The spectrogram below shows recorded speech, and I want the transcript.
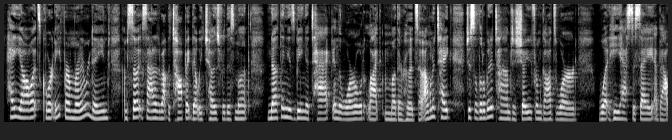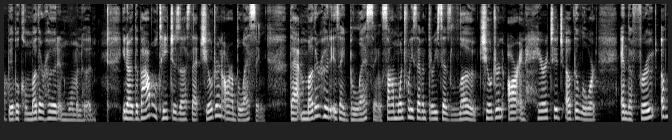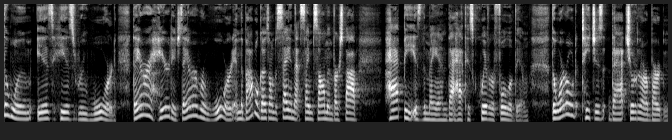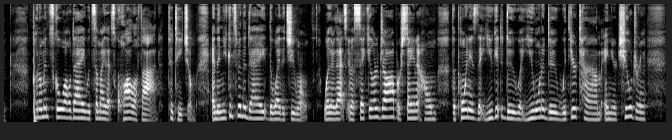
Hey y'all, it's Quortney from Running Redeemed. I'm so excited about the topic that we chose for this month. Nothing is being attacked in the world like motherhood. So I want to take just a little bit of time to show you from God's Word what He has to say about biblical motherhood and womanhood. You know, the Bible teaches us that children are a blessing that motherhood is a blessing. Psalm 127 3 says, Lo, children are an heritage of the Lord, and the fruit of the womb is his reward. They are a heritage, they are a reward. And the Bible goes on to say in that same psalm in verse 5, Happy is the man that hath his quiver full of them. The world teaches that children are a burden. Put them in school all day with somebody that's qualified to teach them. And then you can spend the day the way that you want, whether that's in a secular job or staying at home. The point is that you get to do what you want to do with your time, and your children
